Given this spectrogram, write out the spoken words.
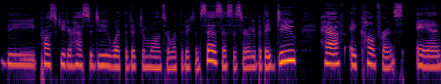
the prosecutor has to do what the victim wants or what the victim says necessarily, but they do have a conference, and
